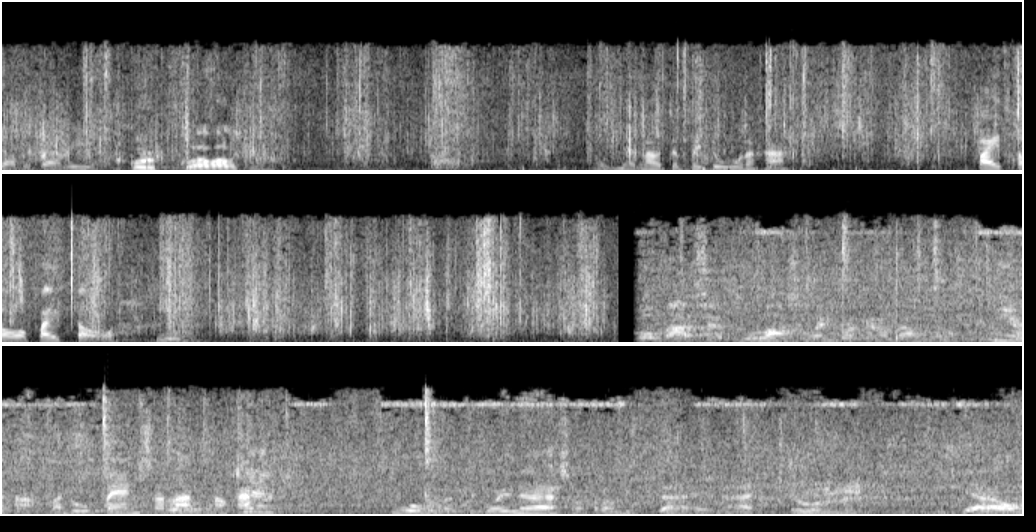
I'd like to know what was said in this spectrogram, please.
นะคะกัสวิหัวเอง Kurkkua valkea. เดี๋ยวเราจะไปดูนะคะ ไปต่อไปต่อ Joo, mä se, mulla on silloin eka kerran vähän huonosti. เนี่ยค่ะ มาดูแปลงสลัดนะคะ Huoletti, kun ei näe, saatana mitään ei näe. Joo niin. Mikä on?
